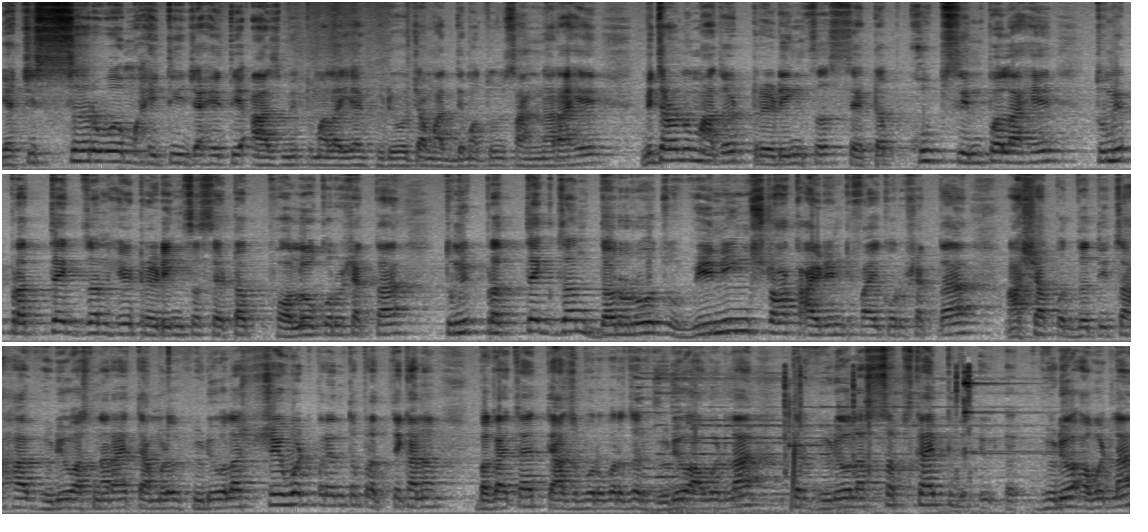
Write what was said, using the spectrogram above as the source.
याची सर्व माहिती जी आहे ती आज मी तुम्हाला या व्हिडिओच्या माध्यमातून सांगणार आहे. मित्रांनो माझं ट्रेडिंगचं सेटअप खूप सिंपल आहे. तुम्ही प्रत्येकजण हे ट्रेडिंगचं सेटअप फॉलो करू शकता. तुम्ही प्रत्येकजण दररोज विनिंग स्टॉक आयडेंटिफाय करू शकता. अशा पद्धतीचा हा व्हिडिओ असणार आहे. त्यामुळे व्हिडिओला शेवटपर्यंत प्रत्येकानं बघायचा आहे. त्याचबरोबर जर व्हिडिओ आवडला तर व्हिडिओला सबस्क्राईब व्हिडिओ आवडला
